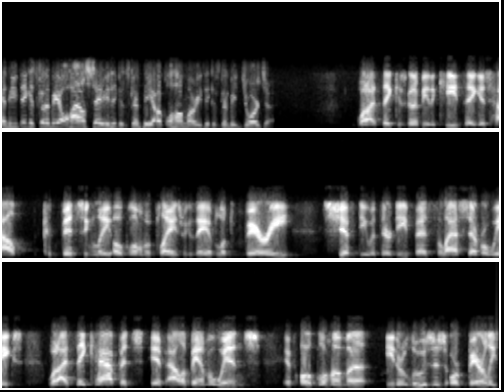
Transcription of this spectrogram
And do you think it's going to be Ohio State? Do you think it's going to be Oklahoma? Or do you think it's going to be Georgia? What I think is going to be the key thing is how convincingly Oklahoma plays because they have looked very shifty with their defense the last several weeks. What I think happens if Alabama wins, if Oklahoma either loses or barely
